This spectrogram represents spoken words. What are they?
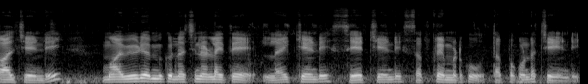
కాల్ చేయండి. మా వీడియో మీకు నచ్చినట్లయితే లైక్ చేయండి షేర్ చేయండి సబ్స్క్రైబ్ మటుకు తప్పకుండా చేయండి.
